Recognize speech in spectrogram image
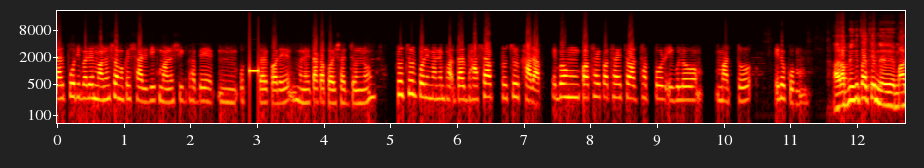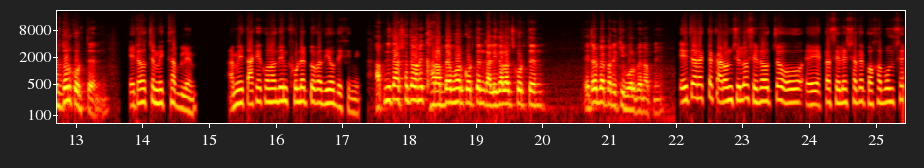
তার পরিবারের মানুষ আমাকে শারীরিক মানসিক ভাবে উম, অত্যাচার করে মানে টাকা পয়সার জন্য। প্রচুর পরিমাণে তার ভাষা প্রচুর খারাপ এবং কথায় কথায় চর থাপ্পড় এগুলো মারতো এরকম। আর আপনি কি তাকে মারধর করতেন? এটা হচ্ছে মিথ্যা ব্লেম আমি তাকে কোনোদিন ফুলের টোকা দিয়েও দেখিনি। আপনি তার সাথে অনেক খারাপ ব্যবহার করতেন গালিগালাজ করতেন। এটার ব্যাপারে কি বলবেন আপনি? এইটার একটা কারণ ছিল সেটা হচ্ছে ও এই একটা ছেলের সাথে কথা বলছে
